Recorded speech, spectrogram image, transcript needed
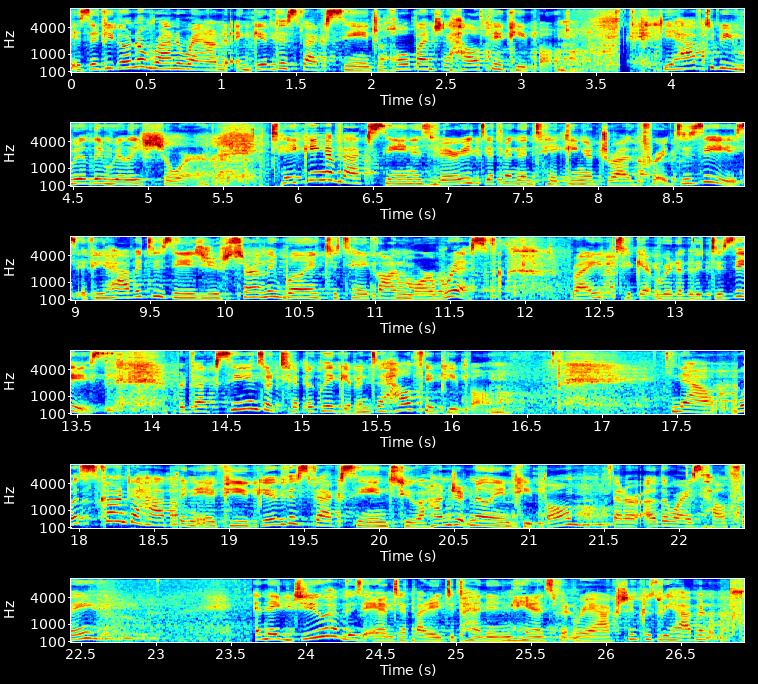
is if you're going to run around and give this vaccine to a whole bunch of healthy people, you have to be really really sure. Taking a vaccine is very different than taking a drug for a disease. If you have a disease, you're certainly willing to take on more risk, right, to get rid of the disease. But vaccines are typically given to healthy people. Now, what's going to happen if you give this vaccine to 100 million people that are otherwise healthy? And they do have this antibody dependent enhancement reaction because we haven't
